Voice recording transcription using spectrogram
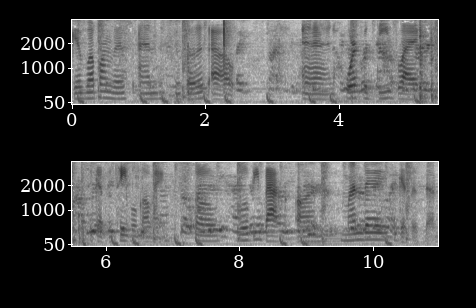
give up on this and throw this out and work with these legs to get the table going. So we'll be back on Monday to get this done.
